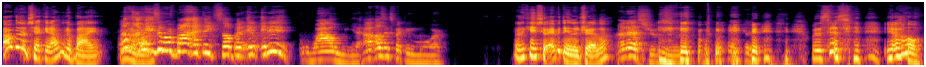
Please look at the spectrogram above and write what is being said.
I'm gonna check it. I'm gonna buy it. I'm No, I mean, it. is it worth buying? I think so, but it, it didn't wow me. I, I was expecting more. No, they can't show everything in the trailer. Oh, that's true. but it says, yo,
